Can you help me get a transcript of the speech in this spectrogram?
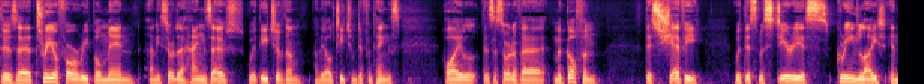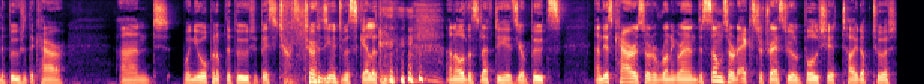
There's uh, three or four Repo Men, and he sort of hangs out with each of them, and they all teach him different things. While there's a sort of a MacGuffin, this Chevy with this mysterious green light in the boot of the car. And when you open up the boot, it basically turns, turns you into a skeleton, and all that's left of you is your boots. And this car is sort of running around. There's some sort of extraterrestrial bullshit tied up to it.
